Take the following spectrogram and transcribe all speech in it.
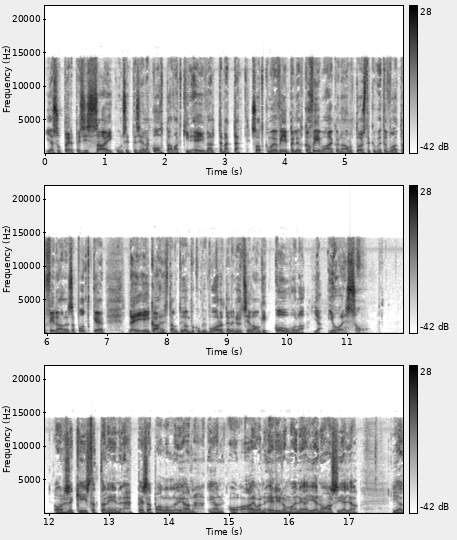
ja Superpesis sai, kun sitten siellä kohtaavatkin, ei välttämättä Sotkamo ja Vimpeli, jotka on viime aikoina ollut toistakymmentä vuotta finaalinsa putkeen. Ei, ei kahdesta, mutta jompikumpi vuorotelle. Nyt siellä onkin Kouvola ja Joensuu. On se kiistatta niin pesäpallolle ihan, ihan aivan erinomainen ja hieno asia. Ja, ja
